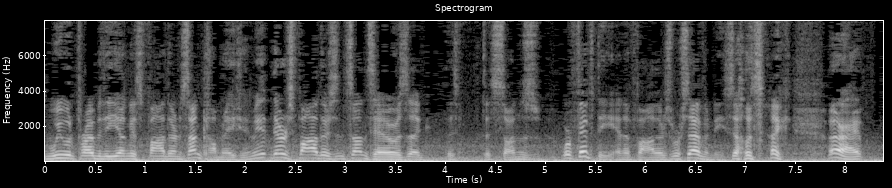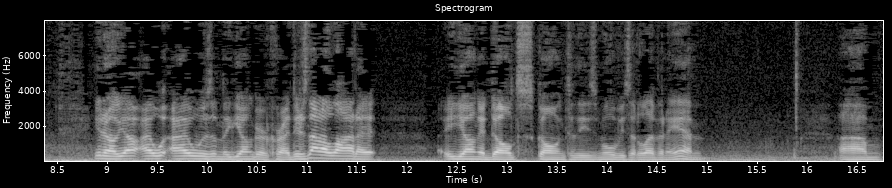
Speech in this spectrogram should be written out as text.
we would probably be the youngest father and son combination. I mean, there's fathers and sons here. It was like the, the sons were 50 and the fathers were 70. So it's like, all right, you know, I, I was in the younger crowd. There's not a lot of young adults going to these movies at 11 a.m. Um,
